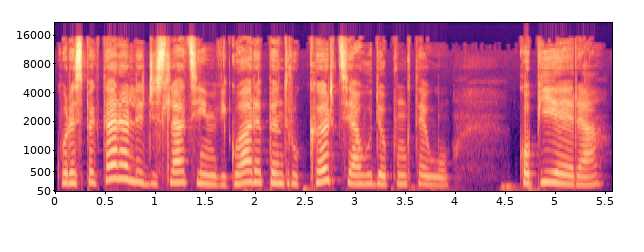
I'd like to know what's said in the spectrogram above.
cu respectarea legislației în vigoare pentru Cărțiaudio.eu. Copierea,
